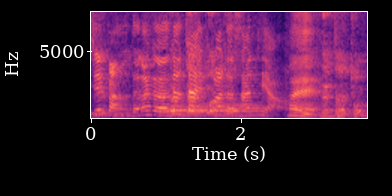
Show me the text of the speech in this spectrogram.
肩膀的那个韧带断了三条。嘿。韧带断了。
